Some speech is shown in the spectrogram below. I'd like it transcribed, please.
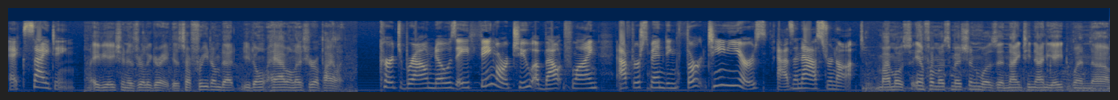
exciting. Aviation is really great. It's a freedom that you don't have unless you're a pilot. Curt Brown knows a thing or two about flying after spending 13 years as an astronaut. My most infamous mission was in 1998 when uh,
